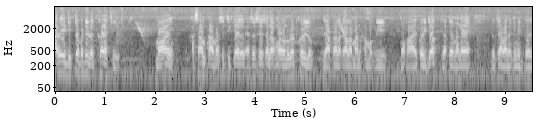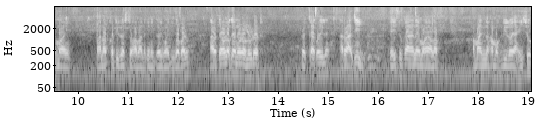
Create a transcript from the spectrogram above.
আৰু এই দিশটোৰ প্ৰতি লক্ষ্য ৰাখি মই আছাম ফাৰ্মাচিউটিকেল এছ'চিয়েশ্যনক মই অনুৰোধ কৰিলোঁ যে আপোনালোকে অলপমান সামগ্ৰী মোক সহায় কৰি দিয়ক যাতে মানে দুখীয়া মানুহখিনিক গৈ মই বানত ক্ষতিগ্ৰস্ত হোৱা মানুহখিনিক গৈ মই দিব পাৰোঁ আৰু তেওঁলোকে মোৰ অনুৰোধ ৰক্ষা কৰিলে আৰু আজি সেইটো কাৰণে মই অলপ সামান্য সামগ্ৰী লৈ আহিছোঁ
